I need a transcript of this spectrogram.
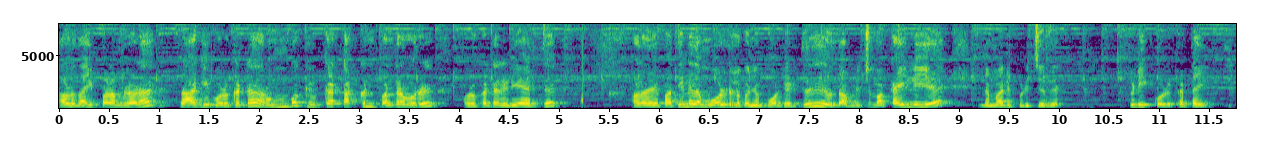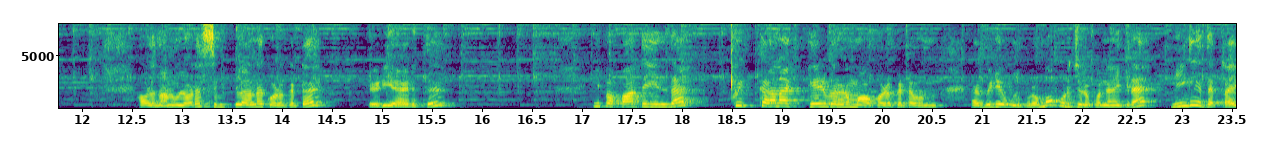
அவ்வளோதான் இப்போ நம்மளோட ராகி கொழுக்கட்டை ரொம்ப குவிக்காக டக்குன்னு பண்ணுற ஒரு கொழுக்கட்டை ரெடி ஆகிடுது அவ்வளோ பார்த்தீங்கன்னா இந்த மோல்டில் கொஞ்சம் போட்டு எடுத்து இது வந்து அப்படி சும்மா கையிலேயே இந்த மாதிரி பிடிச்சது. பிடி கொழுக்கட்டை. அவ்வளோதான் நம்மளோட சிம்பிளான கொழுக்கட்டை ரெடி ஆகிடுது இப்போ பார்த்தீங்கன்னா குயிக்கான கேழ்வரகு மாவு கொழுக்கட்டை வீடியோ உங்களுக்கு ரொம்ப பிடிச்சிருக்கும்னு நினைக்கிறேன். நீங்களும் இதை ட்ரை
